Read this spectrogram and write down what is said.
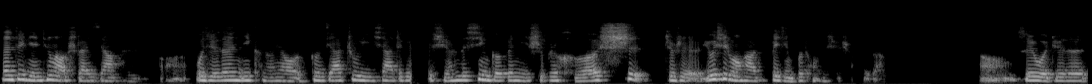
但对年轻老师来讲，啊，我觉得你可能要更加注意一下这个学生的性格跟你是不是合适，就是尤其是文化背景不同的学生，对吧？嗯，所以我觉得。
